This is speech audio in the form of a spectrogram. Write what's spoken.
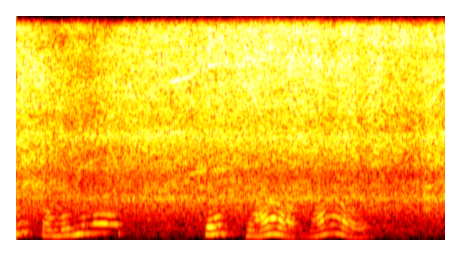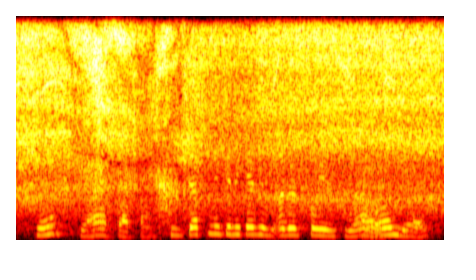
move. Don't move your legs. Good job. Wow. Good job, Papa. He's definitely gonna get his other toy as well. Oh, yes.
